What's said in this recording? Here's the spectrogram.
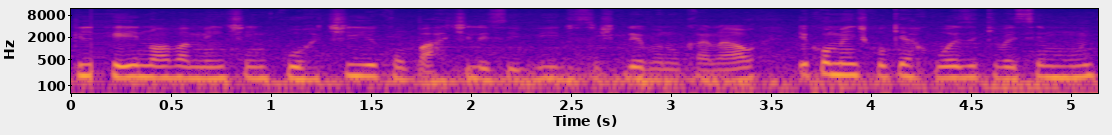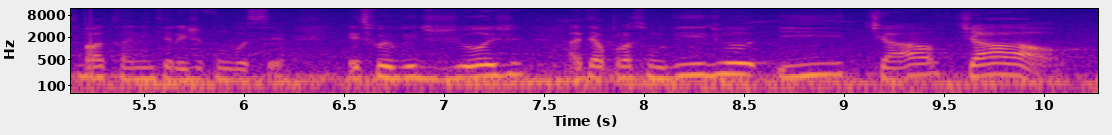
clique aí novamente em curtir, compartilhe esse vídeo, se inscreva no canal e comente qualquer coisa que vai ser muito bacana interagir com você. Esse foi o vídeo de hoje, até o próximo vídeo e tchau, tchau!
